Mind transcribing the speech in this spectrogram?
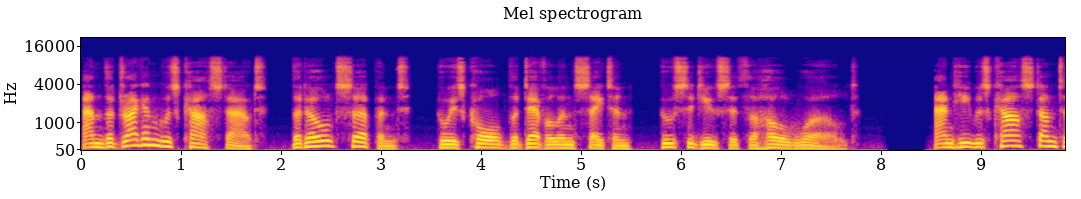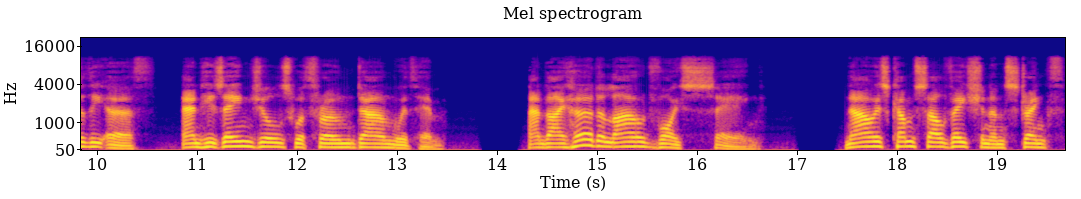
And the dragon was cast out, that old serpent, who is called the devil and Satan, who seduceth the whole world. And he was cast unto the earth, and his angels were thrown down with him. And I heard a loud voice saying, Now is come salvation and strength,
